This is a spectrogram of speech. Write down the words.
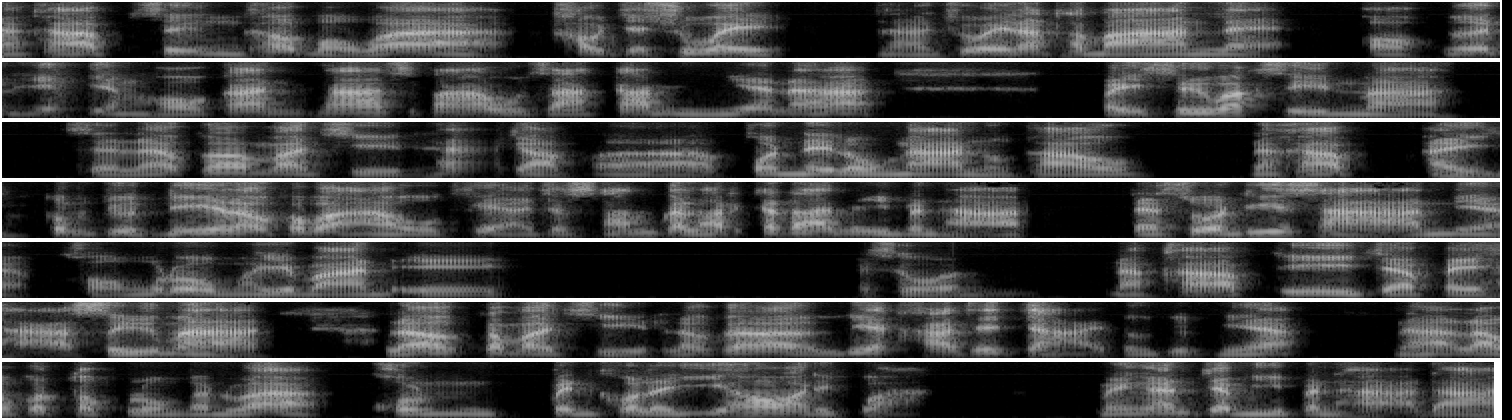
นะครับ ซึ่งเขาบอกว่าเขาจะช่วยนะช่วยรัฐบาลแหละออกเงินเองอย่างหอการค้าสภาอุตสาหกรรมอย่างเงี้ยนะฮะไปซื้อวัคซีนมา เสร็จแล้วก็มาฉีดให้กับคนในโรงงานของเขานะครับไอ้ตรงจุดนี้เราก็บอกเอาโอเค อาจจะซ้ำกับรัฐก็ได้ไม่มีปัญหา แต่ส่วนที่สามเนี่ยของโรงพยาบาลเอกชนนะครับที่จะไปหาซื้อมา แล้วก็มาฉีดแล้วก็เรียกค่าใช้จ่ายตรงจุดนี้นะเราก็ตกลงกันว่าคนเป็นคนละยี่ห้อดีกว่า ไม่งั้นจะมีปัญหาได้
